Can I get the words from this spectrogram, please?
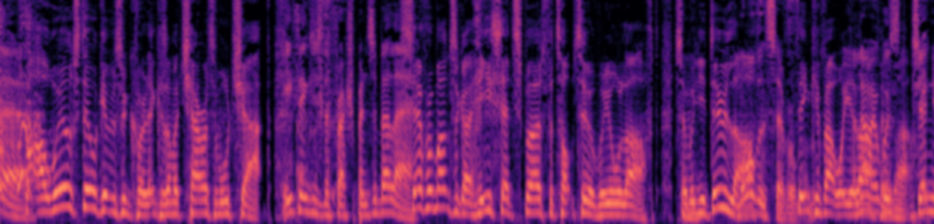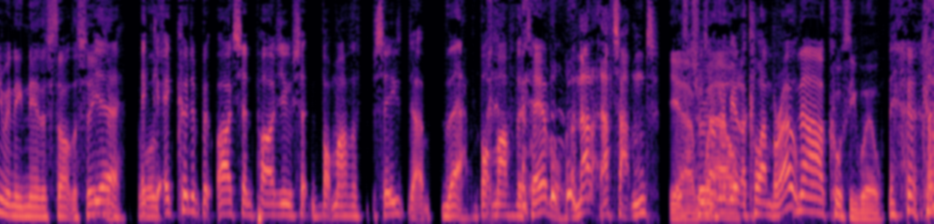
Yeah. But I will still give him some credit because I'm a charitable chap. He thinks he's the Fresh Prince of Bel Air. Several months ago, he said Spurs for top two, and we all laughed. So when you do laugh, More than several think months. about what you're no, laughing it was about. genuinely near the start of the season. Yeah, it, was- it could have been. I said Pardew said bottom half of the sea, uh, there, bottom half of the table, and that that's happened. Yeah, He's not going to well- be able to clamber out. No, of course he will. can, I, can,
